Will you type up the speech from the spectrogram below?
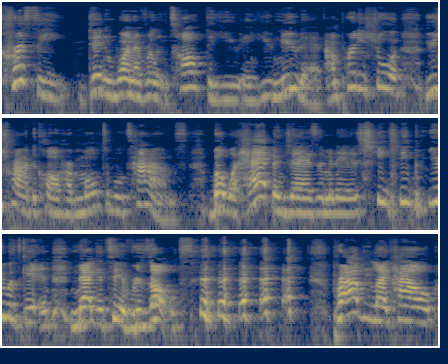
Chrissy didn't want to really talk to you and you knew that. I'm pretty sure you tried to call her multiple times. But what happened, Jasmine, is she, she you was getting negative results. Probably like how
